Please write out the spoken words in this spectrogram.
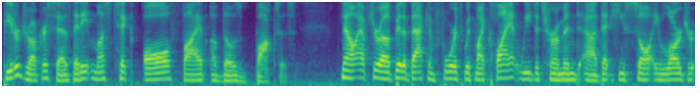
Peter Drucker says that it must tick all five of those boxes. Now, after a bit of back and forth with my client, we determined uh, that he saw a larger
